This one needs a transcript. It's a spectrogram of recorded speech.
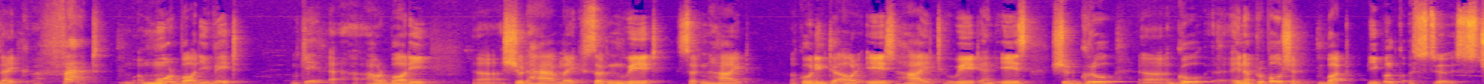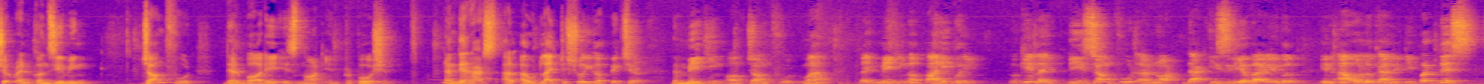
like fat more body weight. Okay uh, our body uh, should have like certain weight certain height. According to our age height weight and age should grow uh, go in a proportion. But people children consuming junk food their body is not in proportion. And there are i would like to show you a picture. The making of junk food. One like making a pani puri okay like these junk food are not that easily available in our locality but this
